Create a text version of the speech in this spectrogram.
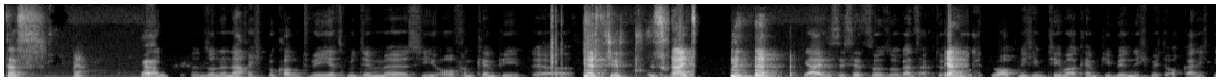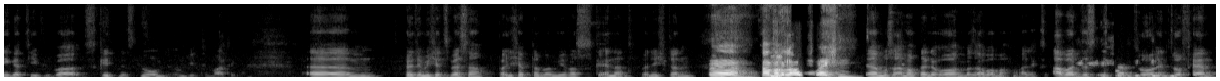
Das, ja. ja. So eine Nachricht bekommt wie jetzt mit dem äh, CEO von Campy, der. das reizt. ja, das ist jetzt so, so ganz aktuell, ja. wo ich überhaupt nicht im Thema Campy bin. Ich möchte auch gar nicht negativ über, es geht jetzt nur um, um die Thematik. Ähm, Hört ihr mich jetzt besser? Weil ich habe da bei mir was geändert. Wenn ich dann. Ja, einfach laut sprechen. Er muss einfach deine Ohren mal sauber machen, Alex. Aber das ist dann so, insofern,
